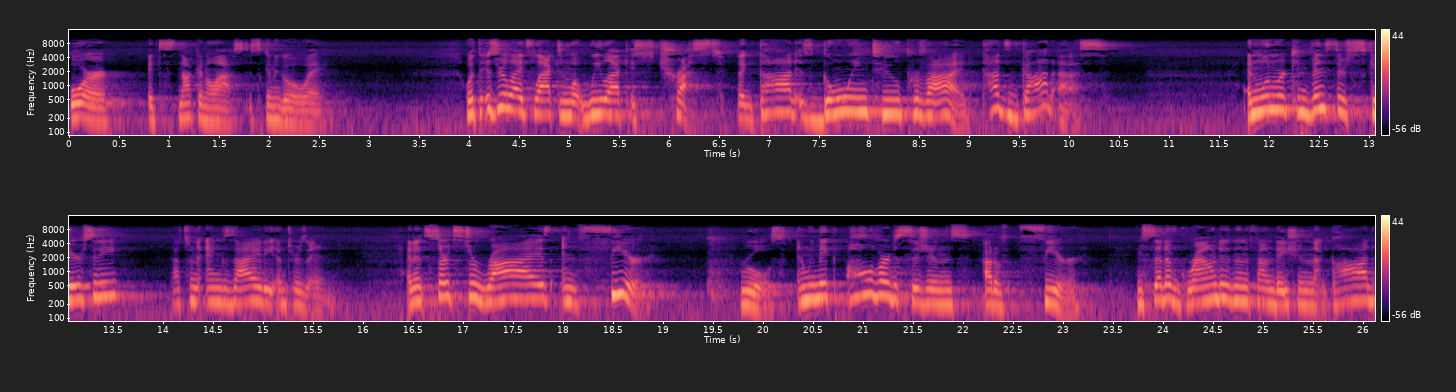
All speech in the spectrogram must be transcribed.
Or it's not going to last. It's going to go away. What the Israelites lacked and what we lack is trust that God is going to provide. God's got us. And when we're convinced there's scarcity, that's when anxiety enters in. And it starts to rise, and fear rules. And we make all of our decisions out of fear instead of grounded in the foundation that God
